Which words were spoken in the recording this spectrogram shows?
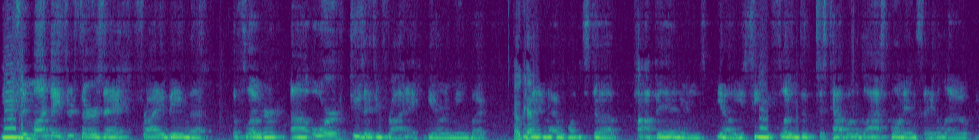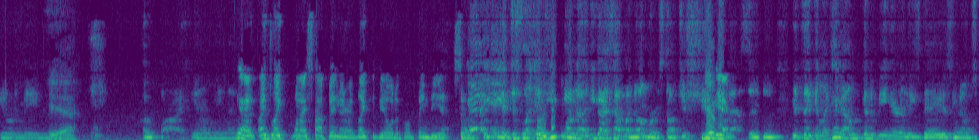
usually Monday through Thursday, Friday being the the floater, uh, or Tuesday through Friday. You know what I mean? But Okay. if anybody wants to pop in and you know you see you floating, to, just tap on the glass, come on in, say hello. You know what I mean? Yeah. Poke by. You know what I mean? And- Yeah, I'd like when I stop in there, I'd like to be able to bump into you. So Yeah, yeah, yeah. Just let if you wanna, you guys have my number and stuff. Just shoot Yep. me a message. And you're thinking like, hey, I'm gonna be here in these days. You know, just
